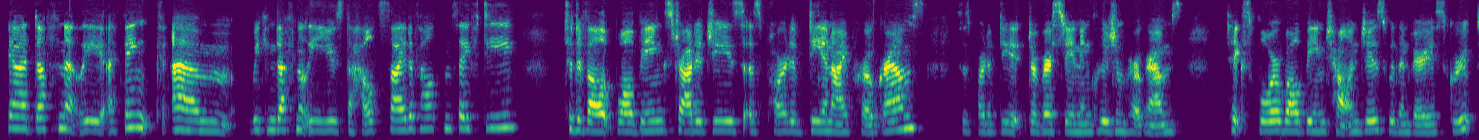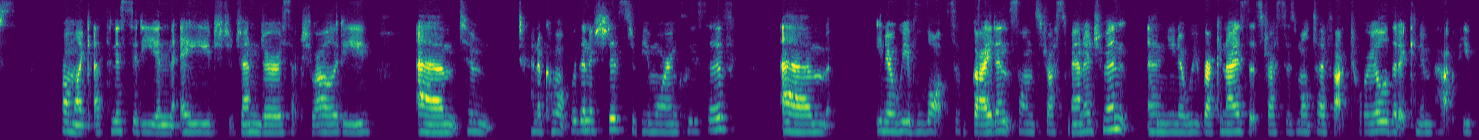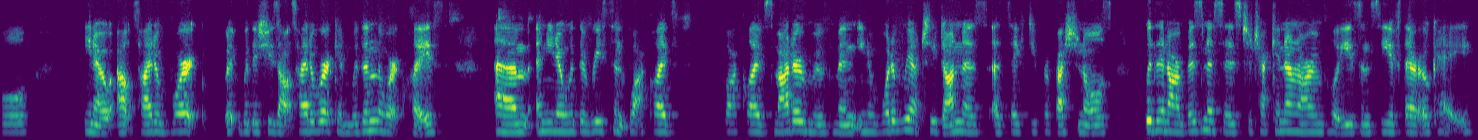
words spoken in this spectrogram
Yeah, definitely. I think um, we can definitely use the health side of health and safety to develop well-being strategies as part of DNI programs as part of diversity and inclusion programs to explore well-being challenges within various groups from like ethnicity and age to gender, sexuality, um, to, to kind of come up with initiatives to be more inclusive. Um, you know, we have lots of guidance on stress management and, you know, we recognize that stress is multifactorial, that it can impact people, you know, outside of work, with issues outside of work and within the workplace. Um, and, you know, with the recent Black Lives Black Lives Matter movement, you know, what have we actually done as, as safety professionals within our businesses to check in on our employees and see if they're okay?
